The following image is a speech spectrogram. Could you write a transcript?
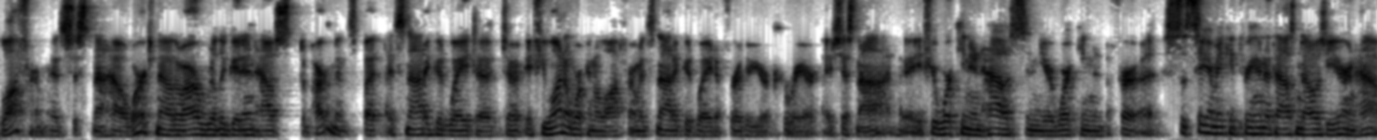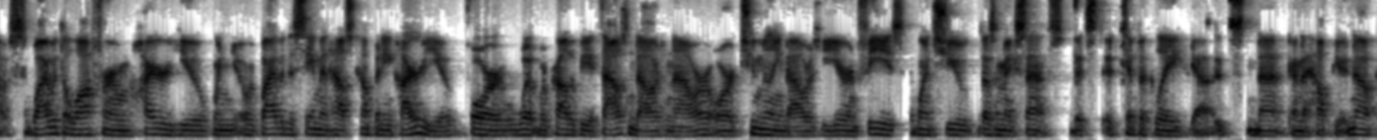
law firm. It's just not how it works. Now, there are really good in-house departments, but it's not a good way to, to if you want to work in a law firm, it's not a good way to further your career. It's just not. If you're working in house and you're working in for, uh, so say you're making $300,000 a year in house, why would the law firm hire you when you, or why would the same in-house company hire you for what would probably be $1,000 an hour or $2 million a year in fees once you doesn't make sense. It's it typically, yeah, it's not going to help you. Now,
